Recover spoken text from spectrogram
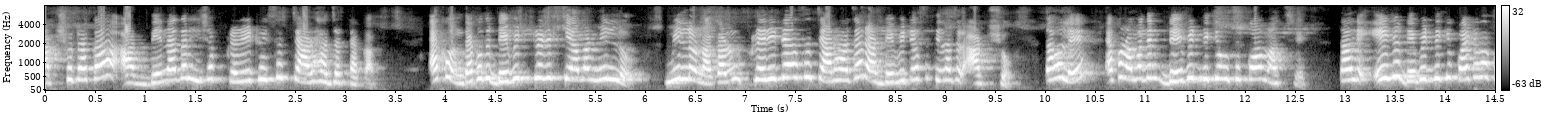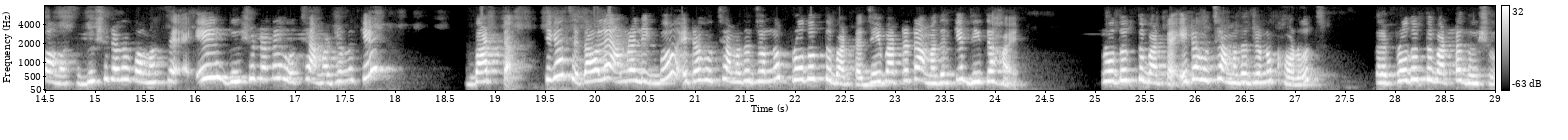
আটশো টাকা আর দেনাদার হিসাব ক্রেডিট হয়েছে চার হাজার টাকা। এখন দেখো তো ডেবিট ক্রেডিট কি আমার মিললো? মিললো না, কারণ ক্রেডিটে আছে চার হাজার আর ডেবিটে আছে তিন হাজার আটশো। তাহলে এখন আমাদের ডেবিট দিকে হচ্ছে কম আছে। তাহলে এই যে ডেবিট দিকে কয় টাকা কম আছে? দুশো টাকা কম আছে। এই দুশো টাকাই হচ্ছে আমার জন্য কি? বার্তা, ঠিক আছে? তাহলে আমরা লিখব, এটা হচ্ছে আমাদের জন্য প্রদত্ত বার্তা, যেই বার্তাটা আমাদেরকে দিতে হয়। প্রদত্ত বার্তা, এটা হচ্ছে আমাদের জন্য খরচ। তাহলে প্রদত্ত বার্তা দুইশো।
